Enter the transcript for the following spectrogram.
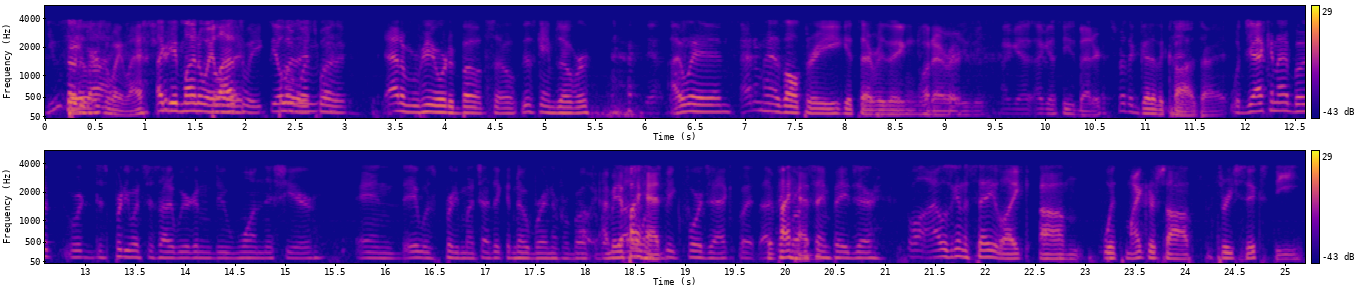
You So gave yours I. away last I gave mine away Spoiler. last week. The only Spoiler, one, spoiler. Adam pre-ordered both, so this game's over. I win. Adam has all three. He gets everything. Whatever. Crazy. I guess I guess he's better. It's for the good of the cause, all right. Well, Jack and I both were just pretty much decided we were going to do one this year, and it was pretty much I think a no-brainer for both Oh, of I mean, if don't I wanna had- speak for Jack, but I if think I we're on had the same page there. Well, I was gonna say like um with Microsoft 360,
